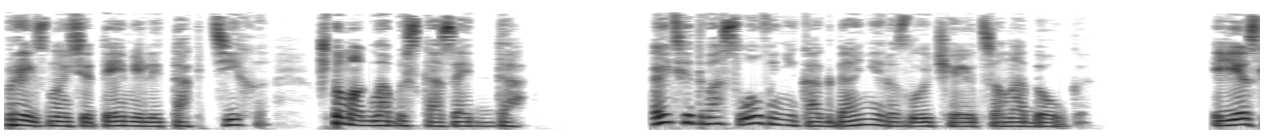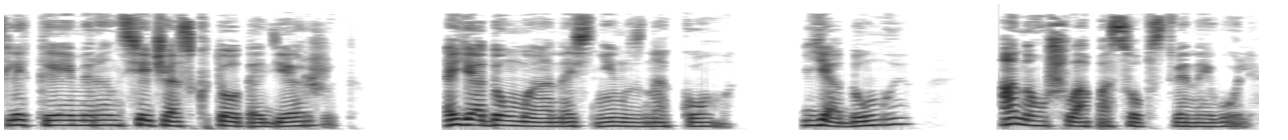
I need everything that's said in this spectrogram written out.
произносит Эмили так тихо, что могла бы сказать «да». Эти два слова никогда не разлучаются надолго. Если Кэмерон сейчас кто-то держит, я думаю, она с ним знакома. Я думаю, она ушла по собственной воле.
